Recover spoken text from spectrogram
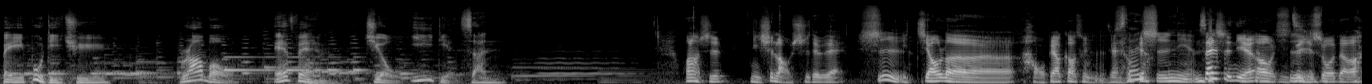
北部地区 Bravo FM 九一点三。黄老师，你是老师对不对？是你教了，好，我不要告诉你你在三十年，三十年哦，你自己说的哦。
